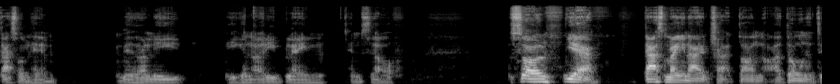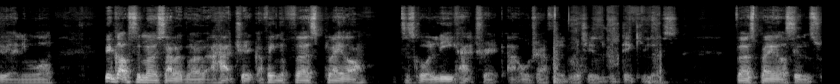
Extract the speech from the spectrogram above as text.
that's on him. There's only he can only blame himself. So yeah, that's Man United chat done. I don't want to do it anymore. Big ups to Mo Salah though, a hat trick. I think the first player to score a league hat trick at Old Trafford, which is ridiculous. First player since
